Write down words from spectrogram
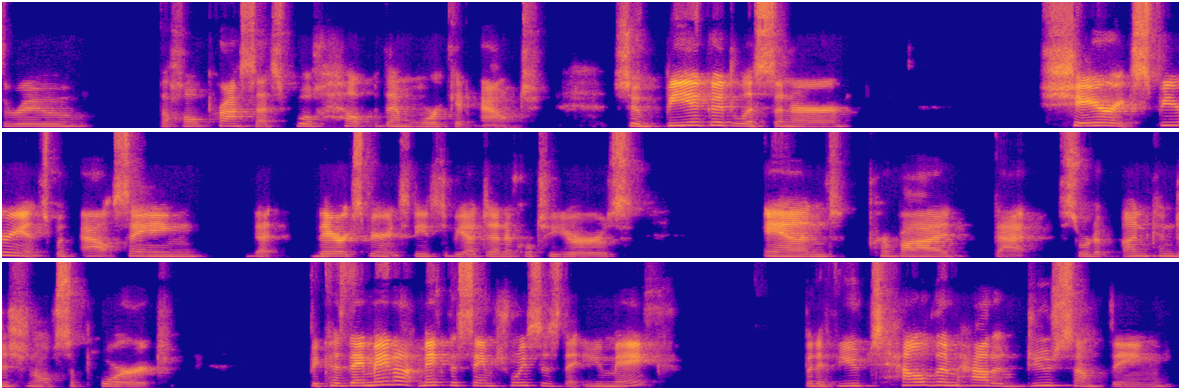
through the whole process will help them work it out. So be a good listener. Share experience without saying that their experience needs to be identical to yours and provide that sort of unconditional support because they may not make the same choices that you make but if you tell them how to do something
